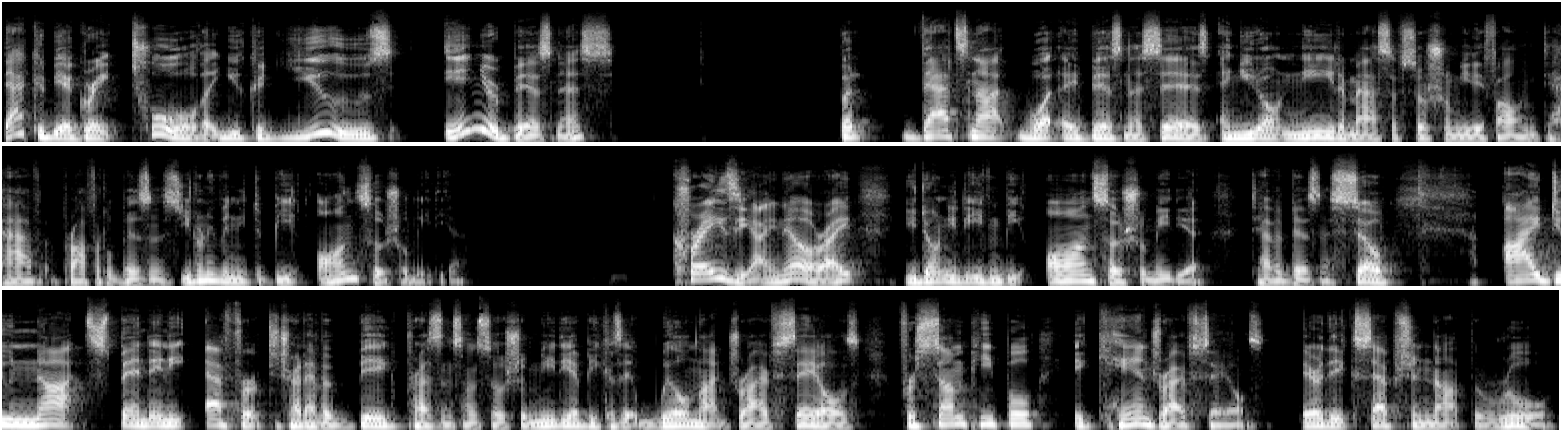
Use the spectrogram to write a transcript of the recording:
that could be a great tool that you could use in your business, that's not what a business is. And you don't need a massive social media following to have a profitable business. You don't even need to be on social media. Crazy, I know, right? You don't need to even be on social media to have a business. So, I do not spend any effort to try to have a big presence on social media because it will not drive sales. For some people, it can drive sales. They are the exception, not the rule.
